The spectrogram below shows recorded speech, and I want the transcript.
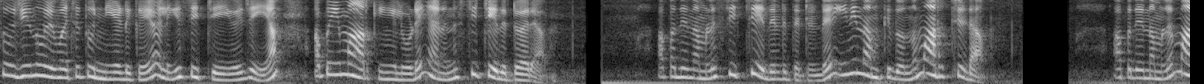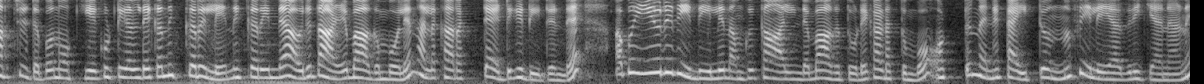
സൂചി നൂലും വെച്ച് തുന്നിയെടുക്കുകയോ അല്ലെങ്കിൽ സ്റ്റിച്ച് ചെയ്യുകയോ ചെയ്യാം. അപ്പോൾ ഈ മാർക്കിങ്ങിലൂടെ ഞാനൊന്ന് സ്റ്റിച്ച് ചെയ്തിട്ട് വരാം. അപ്പോൾ ഇത് നമ്മൾ സ്റ്റിച്ച് ചെയ്തെടുത്തിട്ടുണ്ട്. ഇനി നമുക്കിതൊന്ന് മറിച്ചിടാം. അപ്പോൾ ഇതേ നമ്മൾ മറിച്ചിട്ടപ്പോൾ നോക്കിയേ കുട്ടികളുടെയൊക്കെ നിക്കറില്ലേ? നിക്കറിന്റെ ആ ഒരു താഴെ ഭാഗം പോലെ നല്ല കറക്റ്റായിട്ട് കിട്ടിയിട്ടുണ്ട്. അപ്പോൾ ഈ ഒരു രീതിയിൽ നമുക്ക് കാലിന്റെ ഭാഗത്തൂടെ കടത്തുമ്പോൾ ഒട്ടും തന്നെ ടൈറ്റ് ഒന്നും ഫീൽ ചെയ്യാതിരിക്കാനാണ്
